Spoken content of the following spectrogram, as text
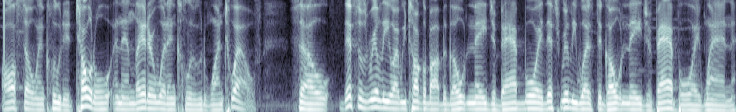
also included Total, and then later would include 112. So this is really why we talk about the golden age of Bad Boy. This really was the golden age of Bad Boy when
